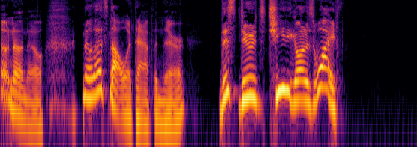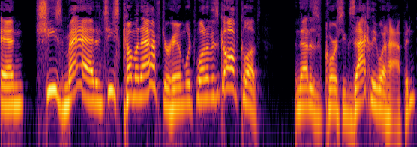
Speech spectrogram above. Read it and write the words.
no, no, no. No, that's not what happened there. This dude's cheating on his wife and she's mad and she's coming after him with one of his golf clubs. And that is, of course, exactly what happened.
